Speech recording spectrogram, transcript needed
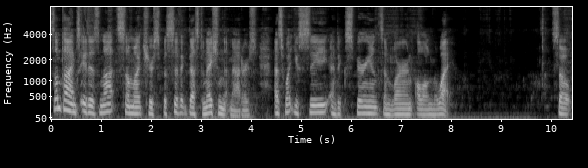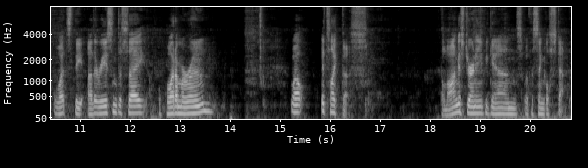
Sometimes it is not so much your specific destination that matters as what you see and experience and learn along the way. So, what's the other reason to say, what a maroon? Well, it's like this. The longest journey begins with a single step.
